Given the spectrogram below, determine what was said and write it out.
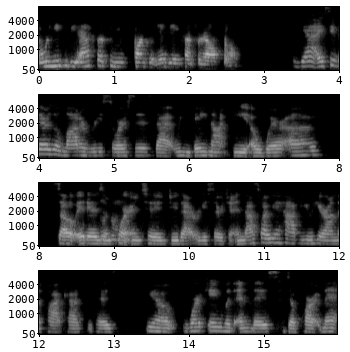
and we need to be accessing these funds in Indian country also. Yeah, I see there's a lot of resources that we may not be aware of. So it is Mhm. important to do that research. And that's why we have you here on the podcast because, you know, working within this department,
